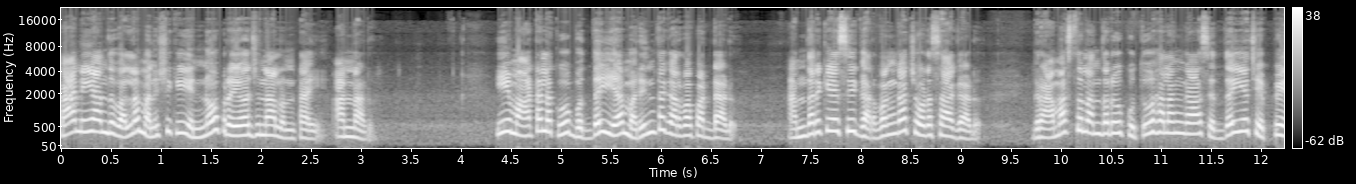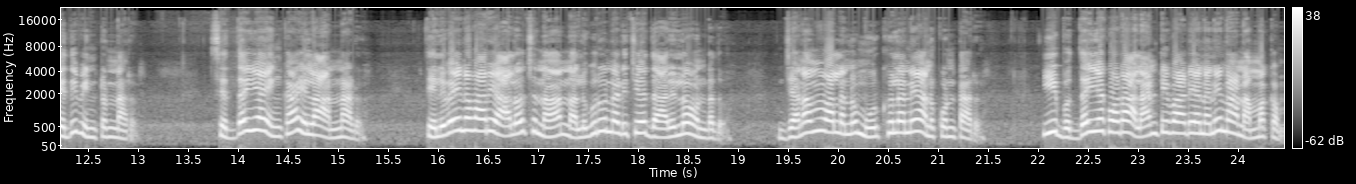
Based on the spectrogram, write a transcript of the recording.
కానీ అందువల్ల మనిషికి ఎన్నో ప్రయోజనాలుంటాయి అన్నాడు. ఈ మాటలకు బుద్ధయ్య మరింత గర్వపడ్డాడు. అందరికేసి గర్వంగా చూడసాగాడు. గ్రామస్తులందరూ కుతూహలంగా సిద్ధయ్య చెప్పేది వింటున్నారు. సిద్ధయ్య ఇంకా ఇలా అన్నాడు. తెలివైన వారి ఆలోచన నలుగురు నడిచే దారిలో ఉండదు. జనం వాళ్ళను మూర్ఖులనే అనుకుంటారు. ఈ బుద్ధయ్య కూడా అలాంటి వాడేనని నా నమ్మకం.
